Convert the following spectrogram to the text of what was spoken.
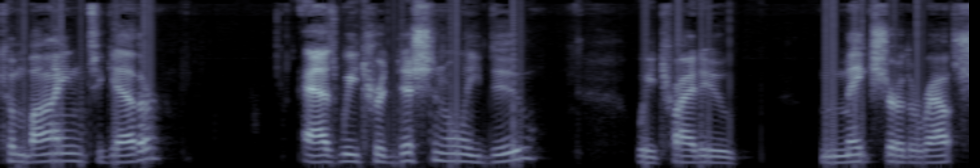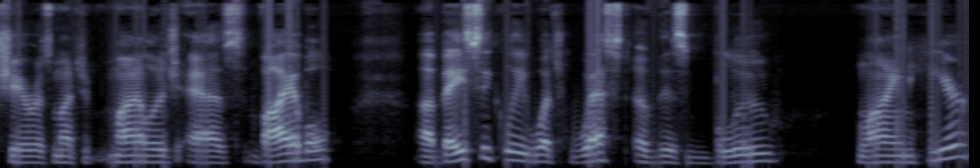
combined together. As we traditionally do, we try to make sure the routes share as much mileage as viable. Uh, basically, what's west of this blue line here,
